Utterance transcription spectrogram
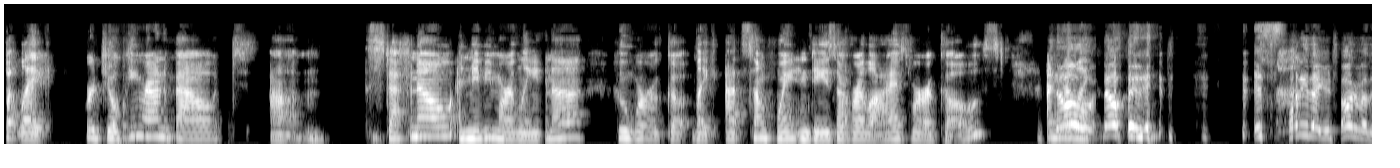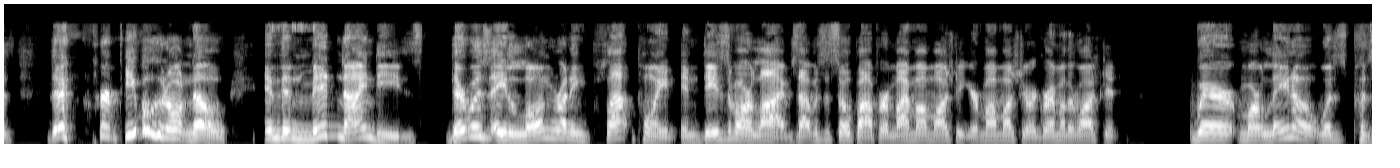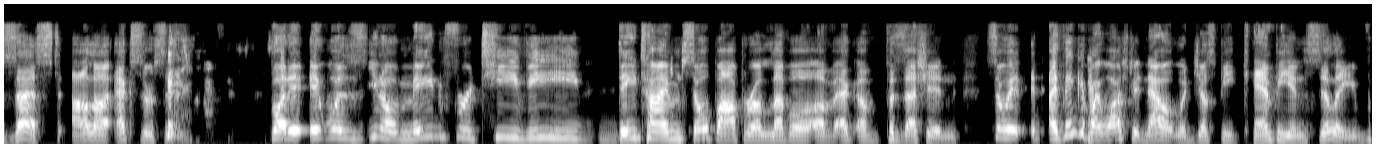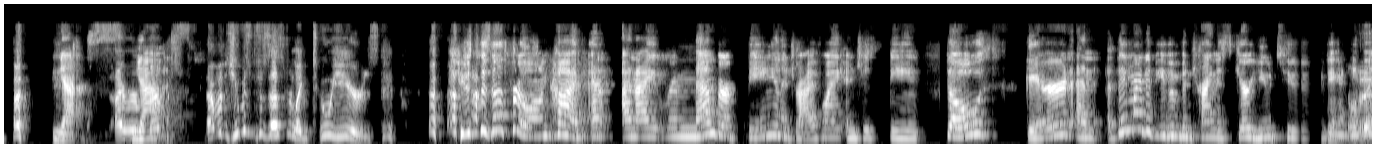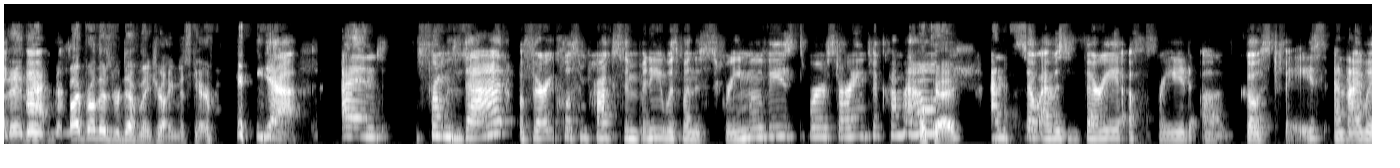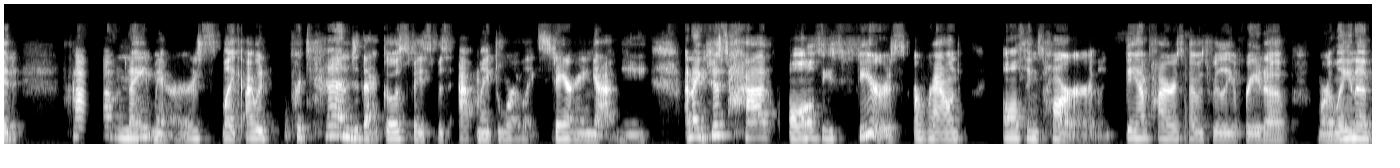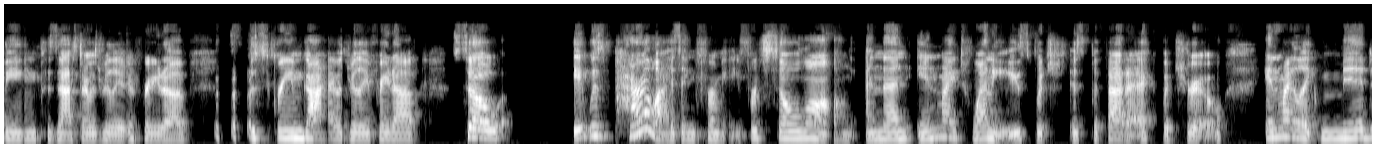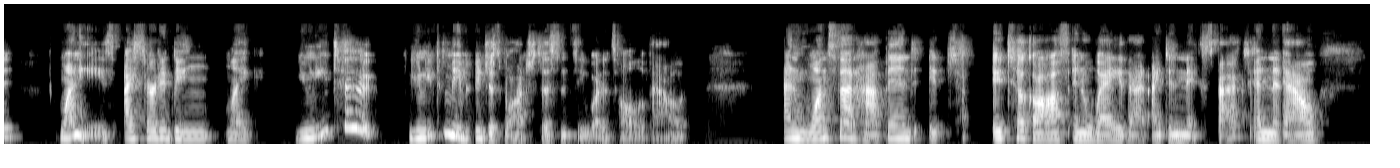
but like we're joking around about um Stefano and maybe Marlena, who were a go like at some point in days of our lives were a ghost. And no, like, no, it, it's funny that you're talking about this. There, for people who don't know, in the mid '90s, there was a long-running plot point in Days of Our Lives. That was a soap opera. My mom watched it. Your mom watched it. Our grandmother watched it. Where Marlena was possessed, a la Exorcist, but it, it was you know made for TV daytime soap opera level of of possession. So it, it I think if I watched it now, it would just be campy and silly. But Yes. I remember Yes. that was she was possessed for like two years. She was possessed for a long time and and i remember being in the driveway and just being so scared and they might have even been trying to scare you too danny Oh, like, they- they- I- my brothers were definitely trying to scare me. yeah and from that very close in proximity was when the scream movies were starting to come out Okay. and so I was very afraid of Ghostface, and I would have nightmares. Like I would pretend that Ghostface was at my door, like staring at me. And I just had all these fears around all things horror, like vampires, I was really afraid of. Marlena being possessed, I was really afraid of. the Scream guy, I was really afraid of. So it was paralyzing for me for so long. And then in my 20s, which is pathetic but true, in my like mid 20s, I started being like, you need to, you need to maybe just watch this and see what it's all about. And once that happened, it it took off in a way that I didn't expect. And now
